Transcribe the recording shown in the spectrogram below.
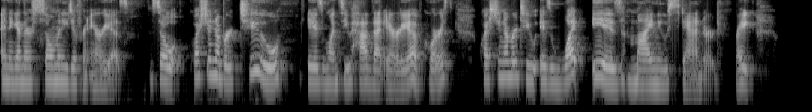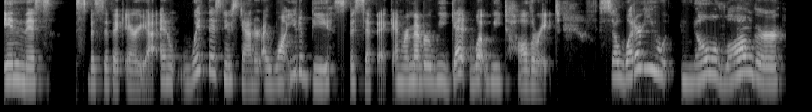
And again, there's so many different areas. So, question number two is once you have that area, of course, question number two is what is my new standard, right? In this specific area. And with this new standard, I want you to be specific. And remember, we get what we tolerate. So, what are you no longer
